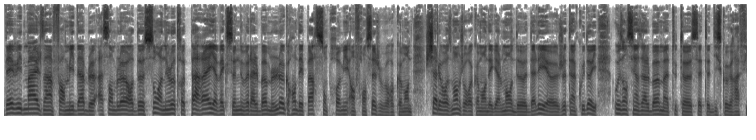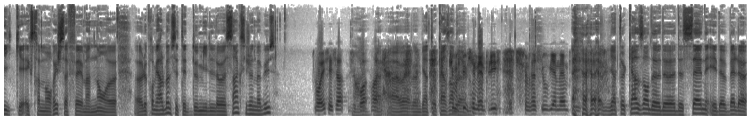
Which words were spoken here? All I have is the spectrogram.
David Miles, un formidable assembleur de sons, un nul autre pareil avec ce nouvel album Le Grand Départ, son premier en français. Je vous recommande chaleureusement. Je vous recommande également d'aller euh, jeter un coup d'œil aux anciens albums, à toute euh, cette discographie qui est extrêmement riche. Ça fait maintenant euh, le premier album, c'était 2005 si je ne m'abuse. Oui, c'est ça, je crois. Ouais. Ah ouais, bientôt 15 ans. je me souviens même plus. Je me souviens même plus. bientôt 15 ans de, de, de scène et de belles,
